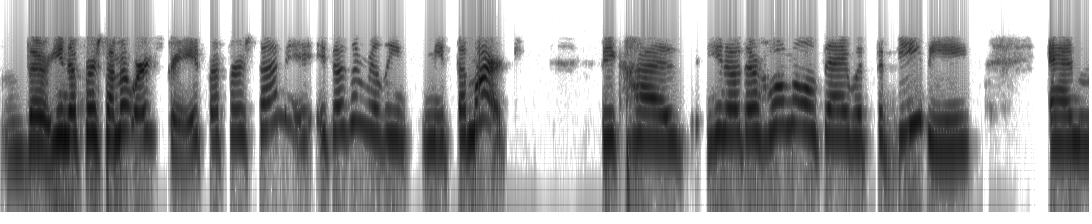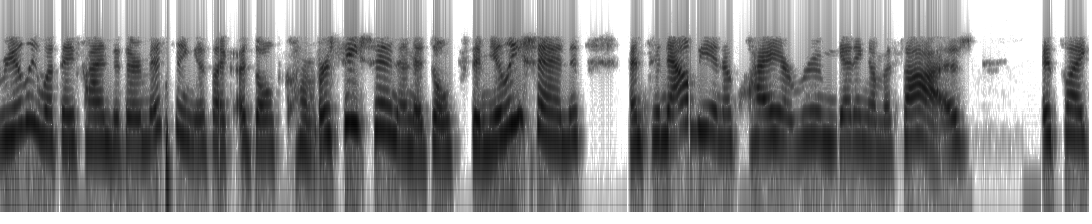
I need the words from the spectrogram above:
the, you know, for some it works great, but for some it, it doesn't really meet the mark because, you know, they're home all day with the baby. And really, what they find that they're missing is like adult conversation and adult stimulation. And to now be in a quiet room getting a massage, it's like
